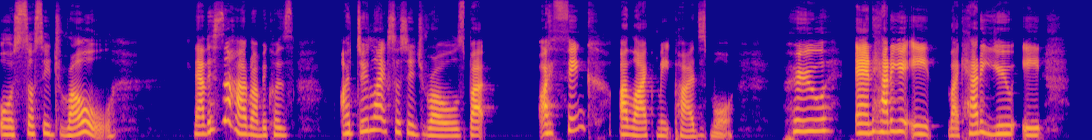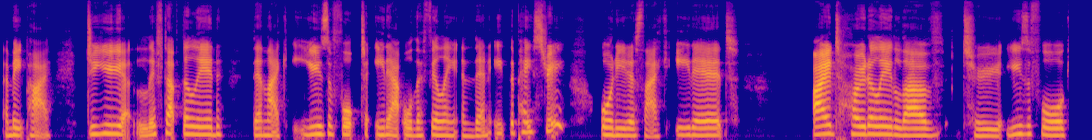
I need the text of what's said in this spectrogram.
or sausage roll. Now, this is a hard one because I do like sausage rolls, but I think I like meat pies more. Who and how do you eat? Like, how do you eat a meat pie? Do you lift up the lid, then like use a fork to eat out all the filling and then eat the pastry? Or do you just like eat it? I totally love to use a fork,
